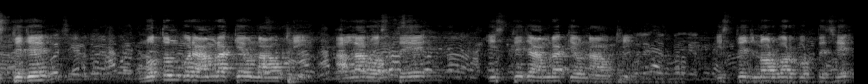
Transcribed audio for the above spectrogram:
স্টেজে নতুন করে আমরা কেউ না উঠি। আল্লাহর হস্তে স্টেজে আমরা কেউ না উঠি। স্টেজ নরবর করতেছে,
